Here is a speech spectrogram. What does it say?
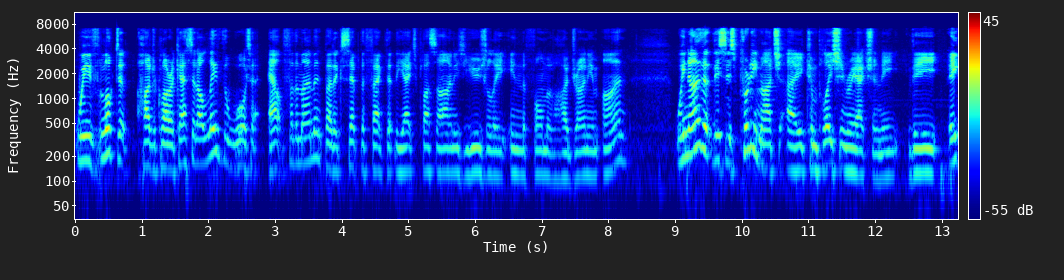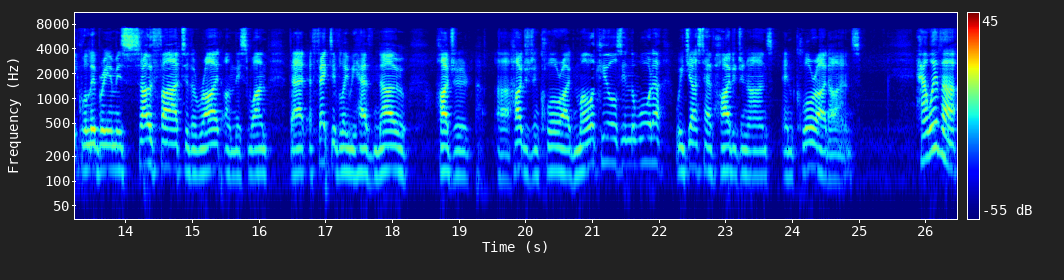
we've looked at hydrochloric acid. I'll leave the water out for the moment, but accept the fact that the H plus ion is usually in the form of a hydronium ion. We know that this is pretty much a completion reaction. The, the equilibrium is so far to the right on this one that effectively we have no hydro, uh, hydrogen chloride molecules in the water. We just have hydrogen ions and chloride ions. However,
